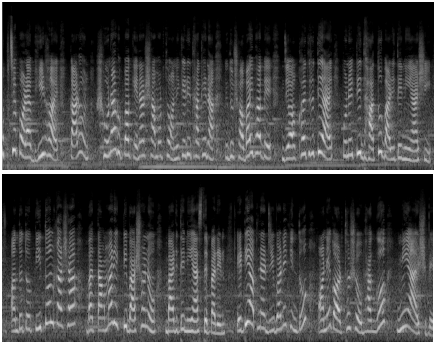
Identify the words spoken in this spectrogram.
উপচে পড়া ভিড় হয়। কারণ সোনা রূপা কেনার সামর্থ্য অনেকেরই থাকে না। কিন্তু সবাই ভাবে যে অক্ষয় তৃতীয়ায় কোনো একটি ধাতু বাড়িতে নিয়ে আসি। অন্তত পিতল কাঁসা বা তামার একটি বাসনও বাড়িতে নিয়ে আসতে পারেন। এটি আপনার জীবনে কিন্তু অনেক অর্থ সৌভাগ্য নিয়ে আসবে।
